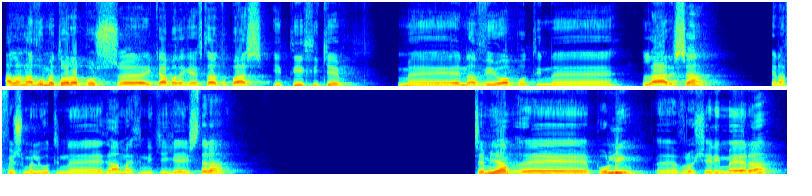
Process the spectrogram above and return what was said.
αλλά να δούμε τώρα πώς ε, η K17 του ΠΑΣ ιτήθηκε με ένα-δύο από την ε, Λάρισα και να αφήσουμε λίγο την ε, γάμα εθνική για ύστερα. Σε μια ε, πολύ ε, βροχερή μέρα,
